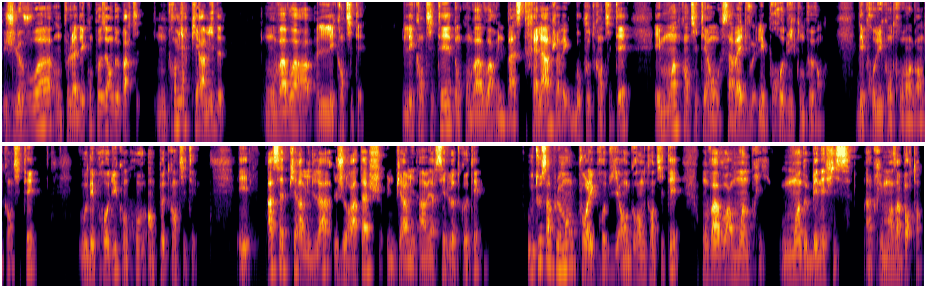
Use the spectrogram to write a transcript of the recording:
je le vois, on peut la décomposer en deux parties. Une première pyramide, on va avoir les quantités. Les quantités, donc on va avoir une base très large avec beaucoup de quantités et moins de quantités en haut. Ça va être les produits qu'on peut vendre. Des produits qu'on trouve en grande quantité ou des produits qu'on trouve en peu de quantité. Et à cette pyramide-là, je rattache une pyramide inversée de l'autre côté, ou tout simplement pour les produits en grande quantité, on va avoir moins de prix, moins de bénéfices, un prix moins important,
